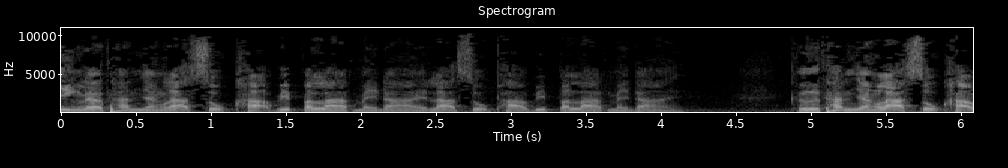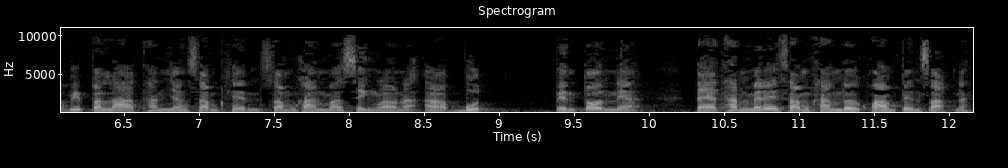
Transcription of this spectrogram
ริง ๆ แล้วท่านยังละสุขวิปลาสไม่ได้ ละสุภาพวิปลาสไม่ได้ คือท่านยังละสุขวิปลาสท่านยังสำคัญสำคัญว่าสิ่งเรานะอ่าบุตรเป็นต้นเนี่ย แต่ท่านไม่ได้สำคัญโดยความเป็นสัตว์นะ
